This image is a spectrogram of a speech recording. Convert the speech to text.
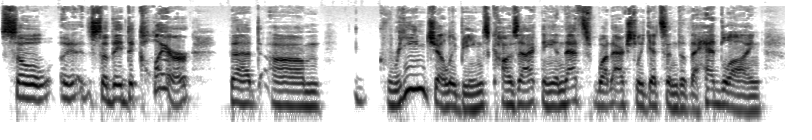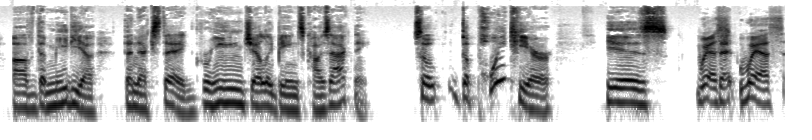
So, uh, so they declare that um, green jelly beans cause acne, and that's what actually gets into the headline of the media the next day. Green jelly beans cause acne. So the point here is with that- with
